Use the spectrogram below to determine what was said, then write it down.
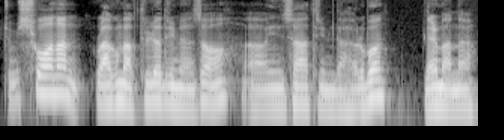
좀 시원한 락 음악 들려드리면서 어, 인사드립니다. 여러분, 내일 만나요.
